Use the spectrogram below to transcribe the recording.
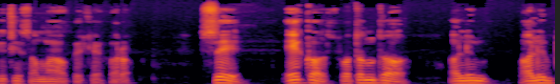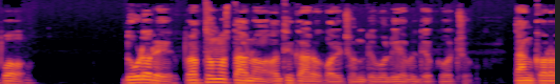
କିଛି ସମୟ ଅପେକ୍ଷା କର। ସେ ଏକ ସ୍ୱତନ୍ତ୍ର ଅଲିମ୍ପ ଦୌଡ଼ରେ ପ୍ରଥମ ସ୍ଥାନ ଅଧିକାର କରିଛନ୍ତି ବୋଲି ଏବେ ଦେଖୁଅଛୁ। ତାଙ୍କର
